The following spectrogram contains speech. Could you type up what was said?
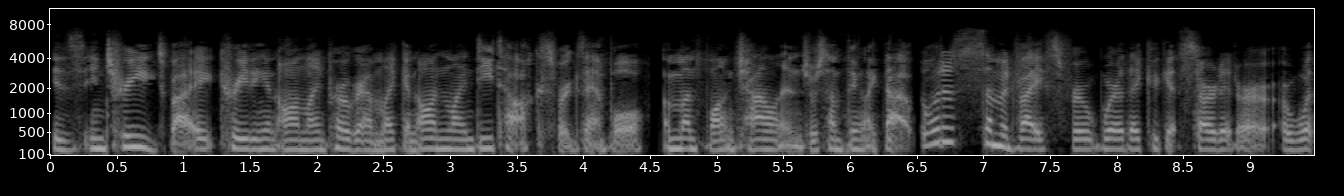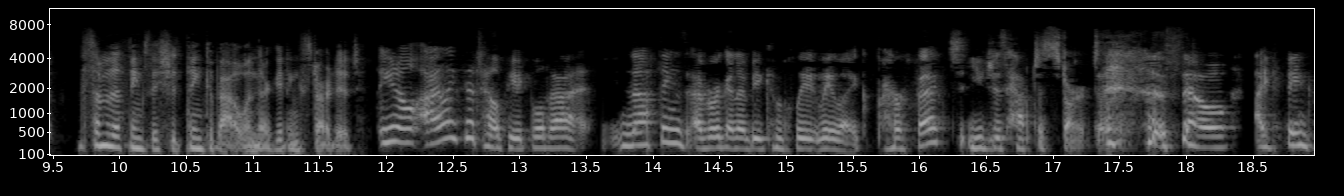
is intrigued by creating an online program like an online detox, for example, a month long challenge or something like that, what is some advice for where they could get started or, or what some of the things they should think about when they're getting started? You know, I like to tell people that nothing's ever going to be completely like perfect. You just have to start. so I think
